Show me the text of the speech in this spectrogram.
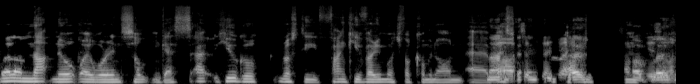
well, on that note, while we're insulting guests, uh, Hugo, Rusty, thank you very much for coming on. Uh, Nice, it's a you. pleasure. My pleasure.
